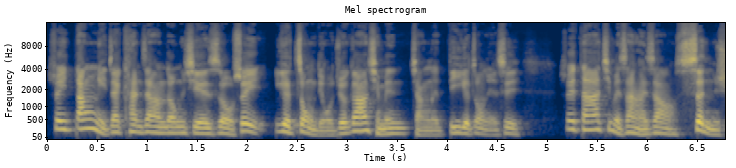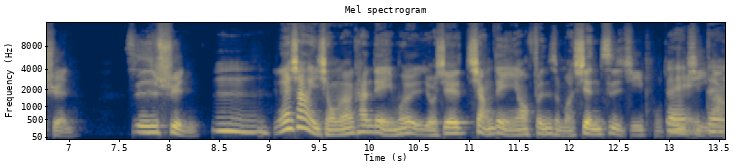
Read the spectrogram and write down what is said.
所以当你在看这样的东西的时候，所以一个重点，我觉得刚刚前面讲的第一个重点是，所以大家基本上还是要慎选资讯。嗯，你看，像以前我们要看电影，会有些像电影要分什么限制级、普通级嘛，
